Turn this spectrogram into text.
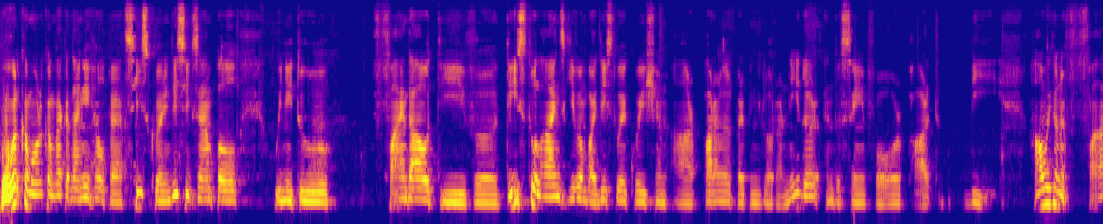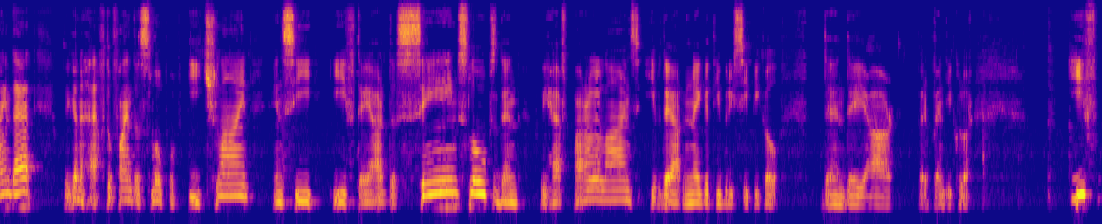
Welcome, welcome back at I need help at C-square. In this example, we need to find out if uh, these two lines given by these two equations are parallel, perpendicular, or neither, and the same for part B. How are we going to find that? We're going to have to find the slope of each line and see if they are the same slopes, then we have parallel lines. If they are negative reciprocal, then they are perpendicular. If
